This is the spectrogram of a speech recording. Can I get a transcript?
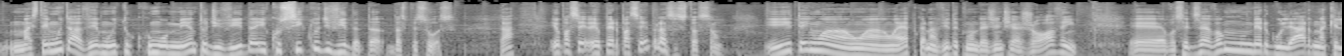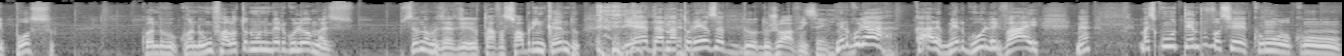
mas tem muito a ver muito com o momento de vida e com o ciclo de vida da, das pessoas tá? Eu passei, eu passei por essa situação. E tem uma, uma, uma época na vida quando a gente é jovem, é, você diz, é, vamos mergulhar naquele poço. Quando, quando um falou, todo mundo mergulhou, mas não, mas eu estava só brincando. E é da natureza do, do jovem. Sim. Mergulhar. Cara, mergulha e vai, né? Mas com o tempo você, com, com,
